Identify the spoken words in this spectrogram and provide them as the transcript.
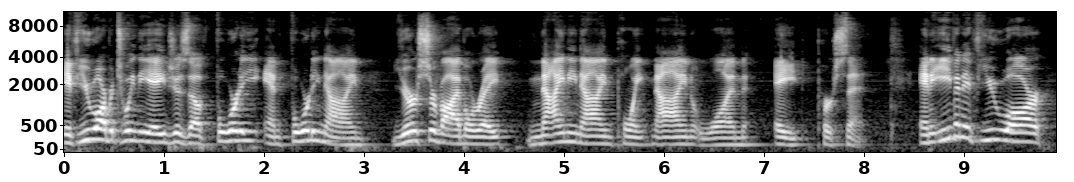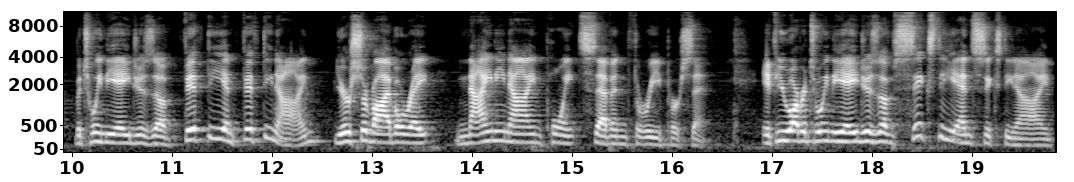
If you are between the ages of 40 and 49, your survival rate, 99.918%. And even if you are between the ages of 50 and 59, your survival rate, 99.73%. If you are between the ages of 60 and 69,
